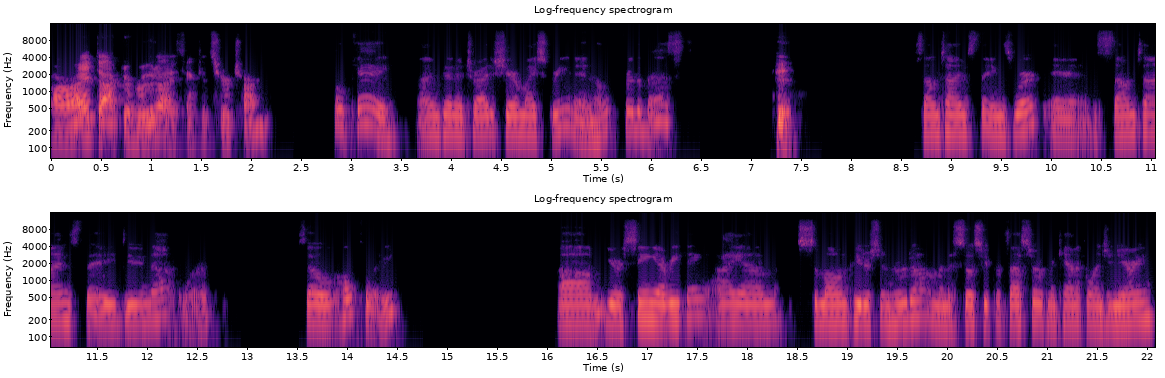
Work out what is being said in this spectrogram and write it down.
All right, Dr. Hruda, I think it's your turn. Okay, I'm going to try to share my screen and hope for the best. Good. Sometimes things work and sometimes they do not work. So hopefully um, you're seeing everything. I am Simone Peterson Hruda. I'm an associate professor of mechanical engineering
